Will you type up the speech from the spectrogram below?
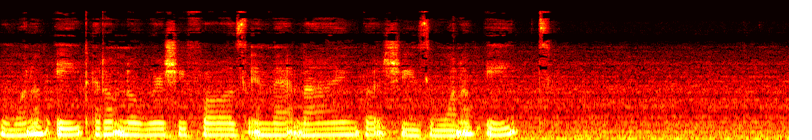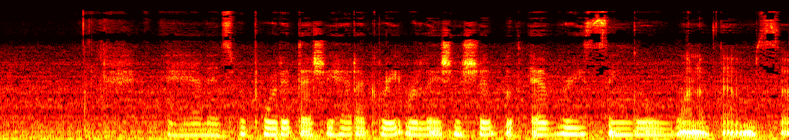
one of eight. I don't know where she falls in that line, but she's one of eight. And it's reported that she had a great relationship with every single one of them. So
